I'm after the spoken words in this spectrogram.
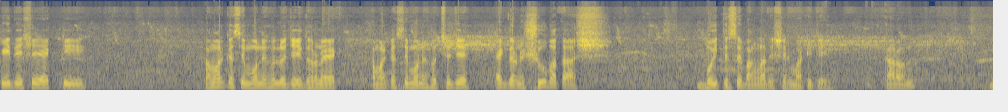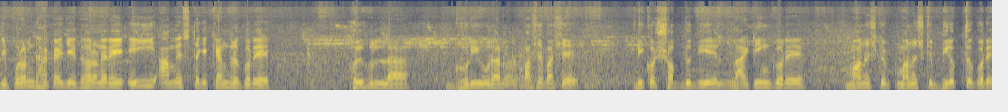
এই দেশে একটি আমার কাছে মনে হলো যে এই ধরনের এক, আমার কাছে মনে হচ্ছে যে এক ধরনের সুবাতাস বইতেছে বাংলাদেশের মাটিতে। কারণ যে পুরন ঢাকায় যে ধরনের এই- আমেজটাকে কেন্দ্র করে হইহুল্লা ঘুড়ি উড়ানোর পাশে পাশে বিকট শব্দ দিয়ে লাইটিং করে মানুষকে মানুষকে বিরক্ত করে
